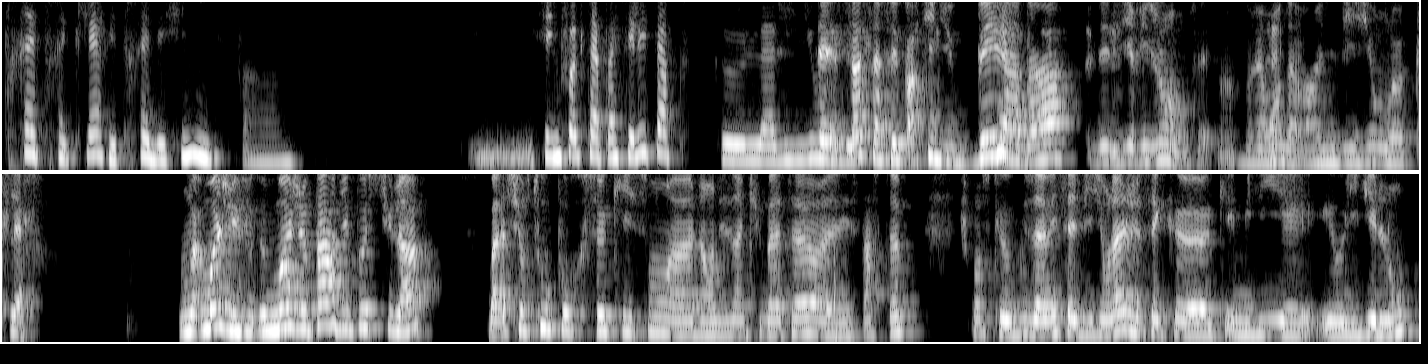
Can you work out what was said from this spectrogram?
très, très clair et très défini. Enfin, c'est une fois que tu as passé l'étape que la vision. Ça, ça fait partie du B à bas des dirigeants, en fait. Hein. vraiment d'avoir une vision euh, claire. Moi, je, moi, je pars du postulat, bah, surtout pour ceux qui sont euh, dans des incubateurs et des startups. Je pense que vous avez cette vision-là. Je sais que qu'Émilie et, Olivier l'ont,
